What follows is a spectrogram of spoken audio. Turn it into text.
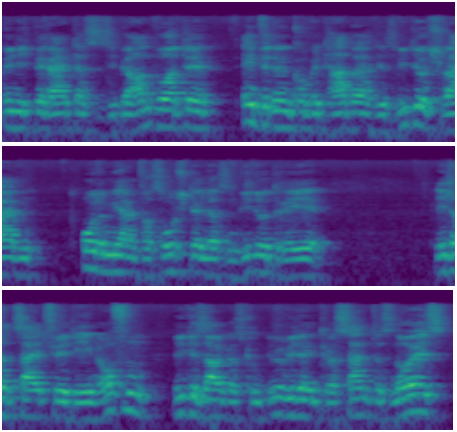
bin ich bereit, dass ich sie beantworte. Entweder in den Kommentarbereich des Videos schreiben oder mir einfach so stellen, dass ich ein Video drehe. Jederzeit für Ideen offen. Wie gesagt, es kommt immer wieder interessantes Neues.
